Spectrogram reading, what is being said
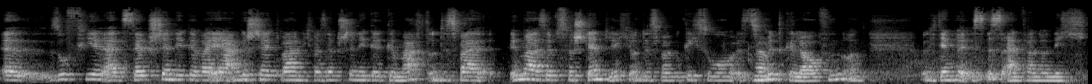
Äh, so viel als Selbstständige, weil er angestellt war und ich war Selbstständige gemacht und es war immer selbstverständlich und es war wirklich so, ist so ja. mitgelaufen und und ich denke, es ist einfach nur nicht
